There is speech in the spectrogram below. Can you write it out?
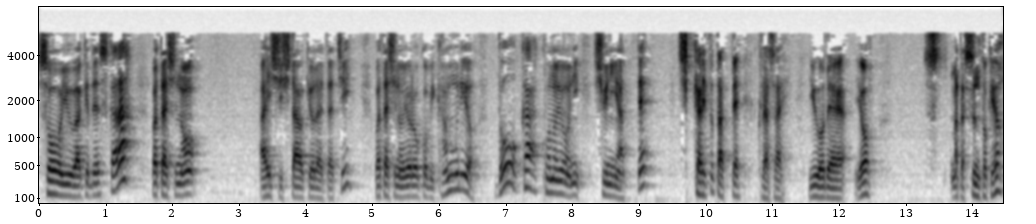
そういうわけですから、私の愛し慕う兄弟たち、私の喜び、冠を、どうかこのように主にあって、しっかりと立ってください。言うおでよ、またすんとけよっ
